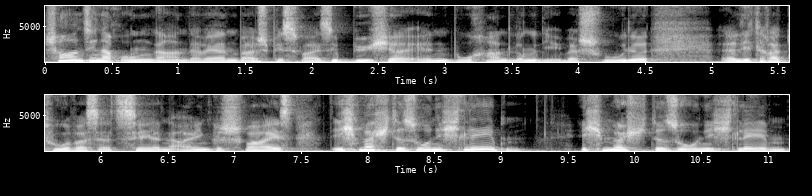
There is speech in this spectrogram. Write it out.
Schauen Sie nach Ungarn. Da werden beispielsweise Bücher in Buchhandlungen, die über schwule äh, Literatur was erzählen, eingeschweißt. Ich möchte so nicht leben. Ich möchte so nicht leben.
